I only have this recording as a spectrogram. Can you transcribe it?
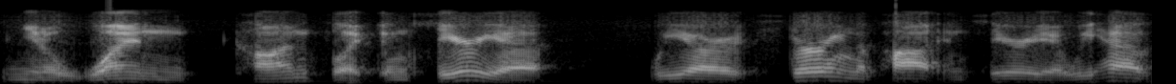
you know one conflict in Syria. We are stirring the pot in Syria. We have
